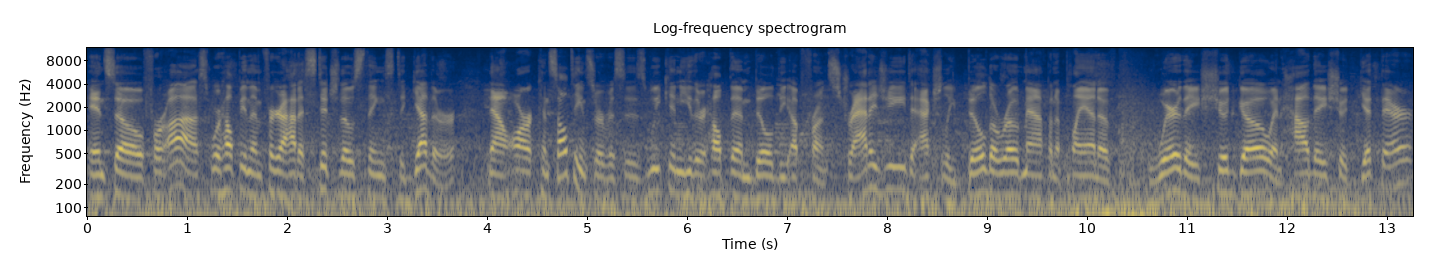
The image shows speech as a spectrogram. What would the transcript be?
And so for us, we're helping them figure out how to stitch those things together. Now our consulting services, we can either help them build the upfront strategy to actually build a roadmap and a plan of where they should go and how they should get there,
